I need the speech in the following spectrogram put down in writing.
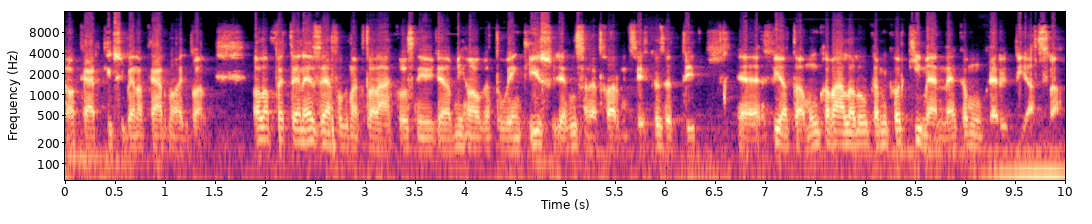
akár kicsiben, akár nagyban? Alapvetően ezzel fognak találkozni ugye a mi hallgatóink is, ugye 25-30 év közötti fiatal munkavállalók, amikor kimennek a munkaerőpiacra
